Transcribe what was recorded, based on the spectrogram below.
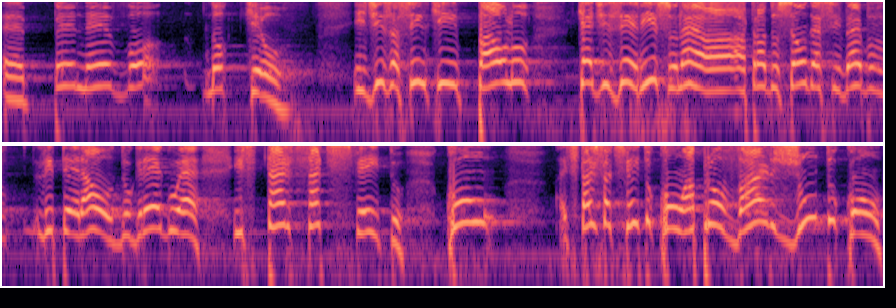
é, penevonoqueu e diz assim que Paulo quer dizer isso, né? A, a tradução desse verbo literal do grego é estar satisfeito com estar satisfeito com, aprovar junto com,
